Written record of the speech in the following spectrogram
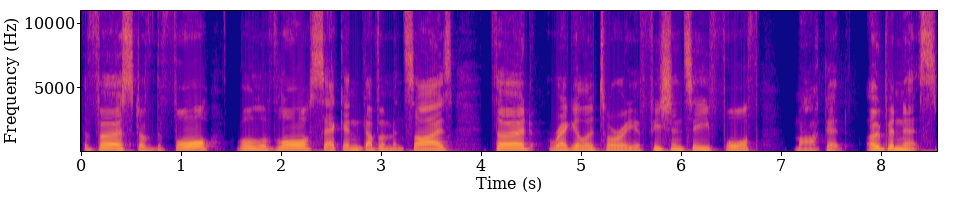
The first of the four, rule of law, second, government size, third, regulatory efficiency, fourth, market openness.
